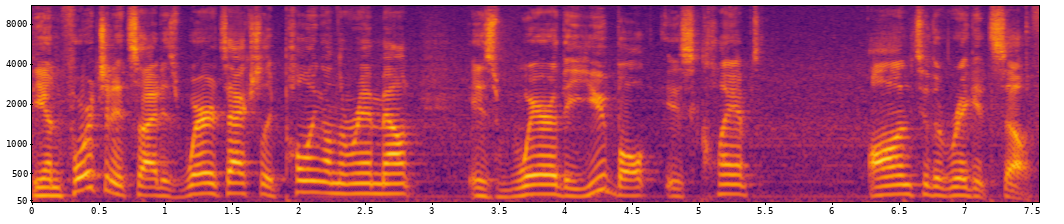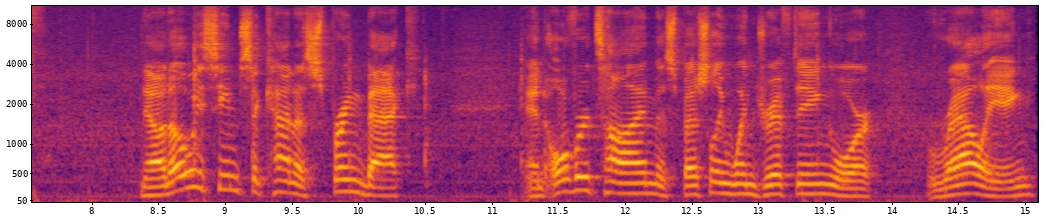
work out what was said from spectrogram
The unfortunate side is where it's actually pulling on the ram mount is where the U-bolt is clamped onto the rig itself. Now it always seems to kind of spring back and over time, especially when drifting or rallying,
